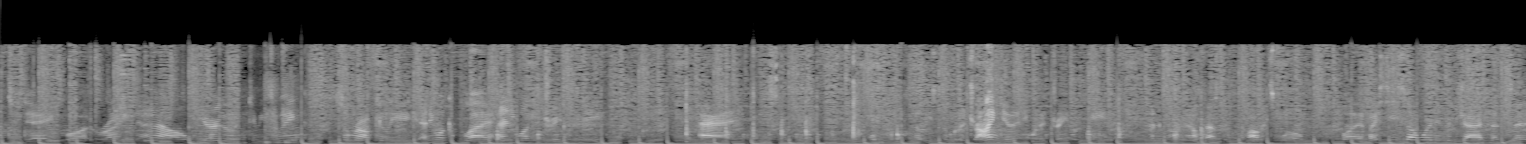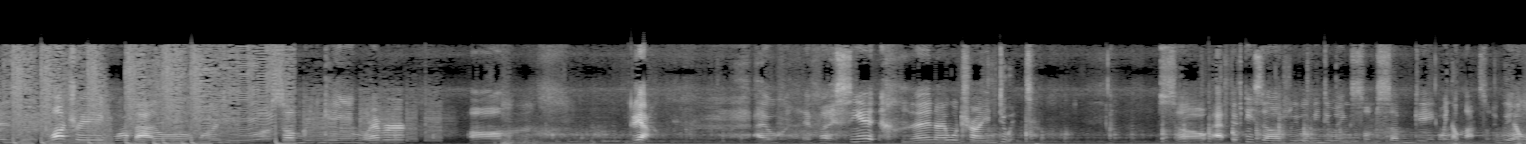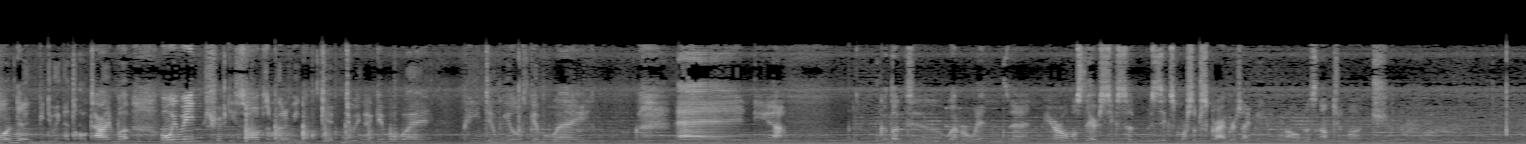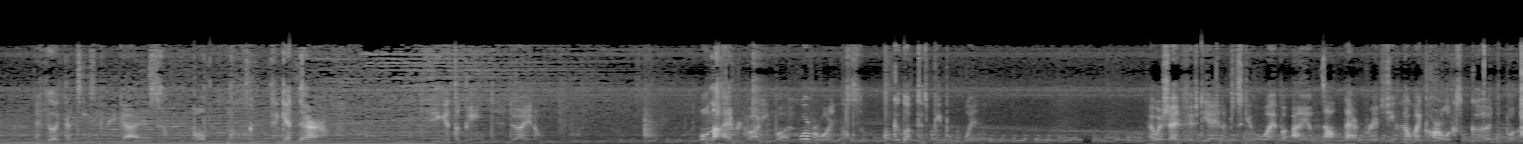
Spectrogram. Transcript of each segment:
not today, but right now we are going to be doing some Rocket League. Anyone can play, anyone can trade with me, and well, at least I'm gonna try and get anyone to trade with me, I don't know how fast the comments flow. But if I see someone in the chat that says, "You want trade, want battle, want to do a sub game, whatever," um, yeah. I, if I see it, then I will try and do it. So at 50 subs, we will be doing some sub game. Wait, no, not sub. Yeah, we're gonna be doing that the whole time. But when we reach 50 subs, I'm gonna be get, doing a giveaway, painted wheels giveaway, and yeah. Good luck to whoever wins, and we are almost there. Six six more subscribers. I mean, well, that's not too much. I feel like that's easy guys. Well, you get there, you get the painted item. Well, not everybody, but whoever wins. Good luck to the people who win. I wish I had 50 items to give away, but I am not that rich. Even though my car looks good, but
